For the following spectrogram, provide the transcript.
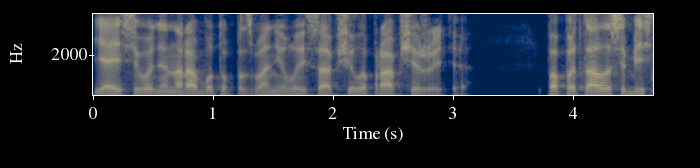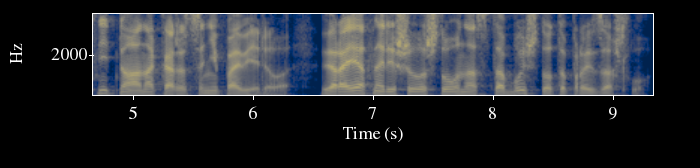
Я ей сегодня на работу позвонила и сообщила про общежитие. Попыталась объяснить, но она, кажется, не поверила. Вероятно, решила, что у нас с тобой что-то произошло.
